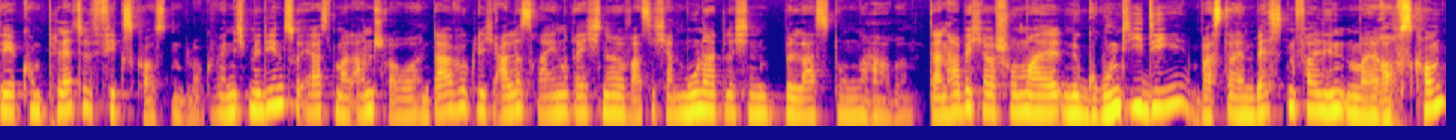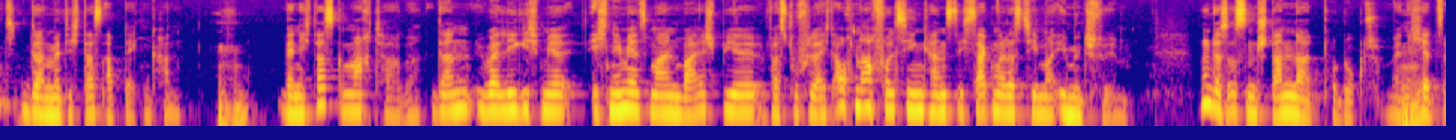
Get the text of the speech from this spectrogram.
der komplette Fixkostenblock. Wenn ich mir den zuerst mal anschaue und da wirklich alles reinrechne, was ich an monatlichen Belastungen habe, dann habe ich ja schon mal eine Grundidee, was da im besten Fall hinten mal rauskommt, damit ich das abdecken kann. Mhm. Wenn ich das gemacht habe, dann überlege ich mir, ich nehme jetzt mal ein Beispiel, was du vielleicht auch nachvollziehen kannst. Ich sage mal das Thema Imagefilm. Ne, das ist ein Standardprodukt. Wenn mhm. ich jetzt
